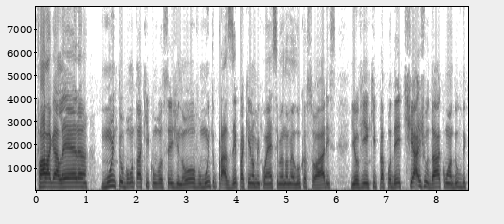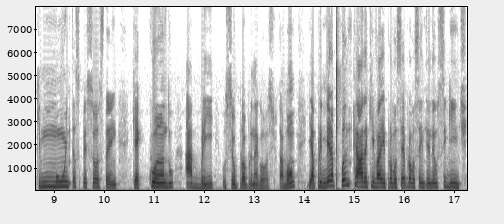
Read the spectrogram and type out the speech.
Fala galera, muito bom estar aqui com vocês de novo. Muito prazer para quem não me conhece. Meu nome é Lucas Soares e eu vim aqui para poder te ajudar com uma dúvida que muitas pessoas têm, que é quando abrir o seu próprio negócio, tá bom? E a primeira pancada que vai para você é para você entender o seguinte,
